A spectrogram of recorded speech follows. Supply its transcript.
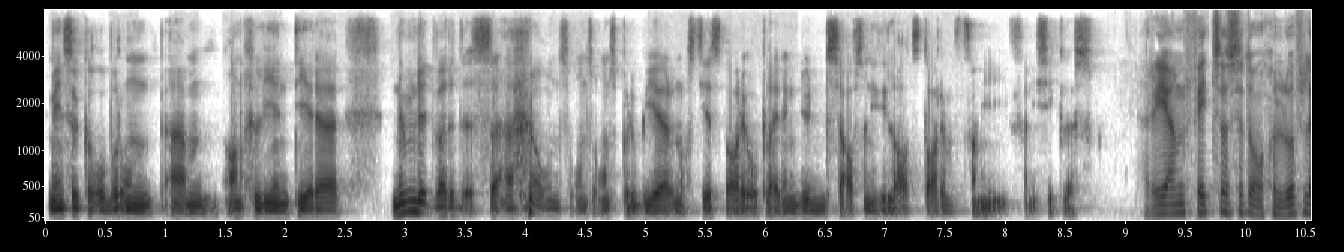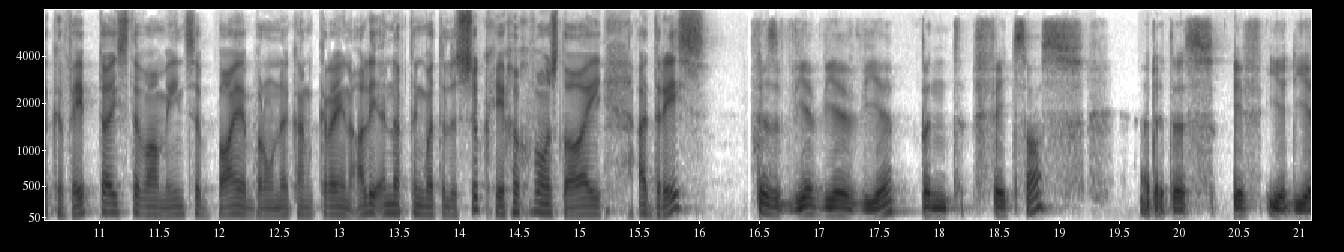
menslike hulpbron ehm um, aangeleenthede, noem dit wat dit is. Uh, ons ons ons probeer nog steeds daardie opleiding doen selfs in hierdie laaste stadium van die van die siklus. Rian Fetsos het 'n ongelooflike webtuiste waar mense baie bronne kan kry en al die inligting wat hulle soek. Gee gou vir ons daai adres. Dis www.fetsos Dit is f e d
